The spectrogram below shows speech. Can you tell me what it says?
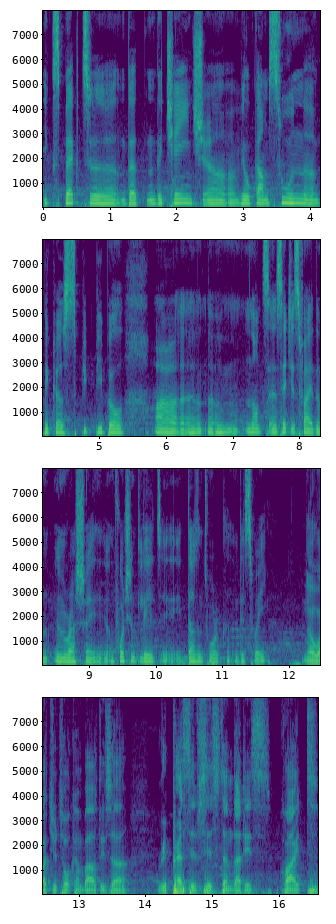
expect that the change will come soon because pe people are um, not satisfied in, in, Russia. Unfortunately, it, it doesn't work this way. No, what you're talking about is a repressive system that is quite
